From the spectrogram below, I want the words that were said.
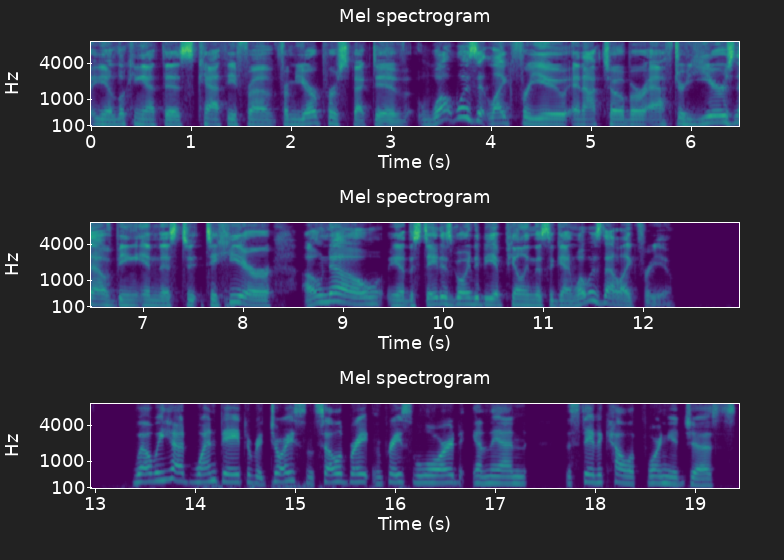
you know, looking at this, Kathy, from from your perspective. What was it like for you in October, after years now of being in this, to to hear, oh no, you know, the state is going to be appealing this again? What was that like for you? Well, we had one day to rejoice and celebrate and praise the Lord, and then the state of California just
